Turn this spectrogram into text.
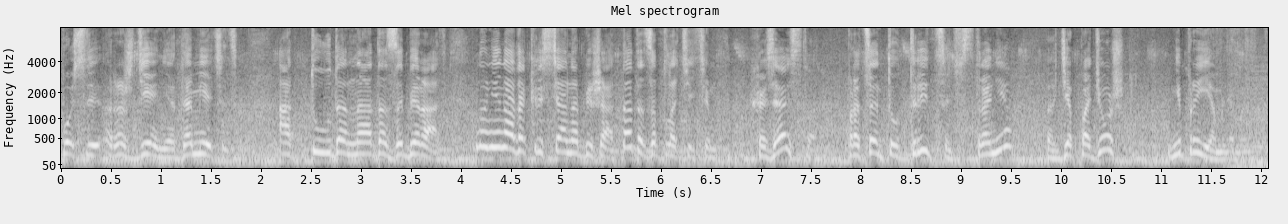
после рождения до месяца, оттуда надо забирать. Ну, не надо крестьян обижать, надо заплатить им. Хозяйство процентов 30 в стране, где падеж неприемлемый.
